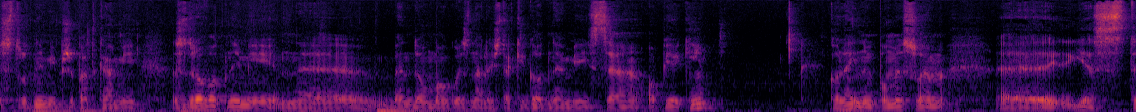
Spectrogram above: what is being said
z trudnymi przypadkami zdrowotnymi będą mogły znaleźć takie godne miejsce opieki. Kolejnym pomysłem jest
